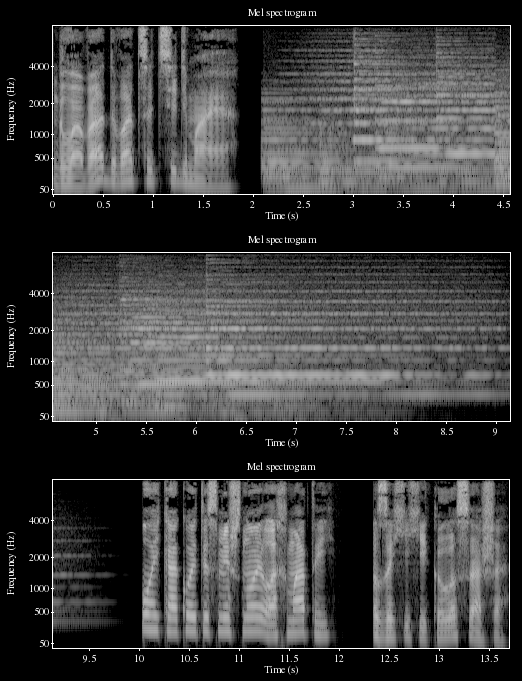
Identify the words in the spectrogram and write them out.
Глава двадцать седьмая. «Ой, какой ты смешной, лохматый!» — захихикала Саша.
